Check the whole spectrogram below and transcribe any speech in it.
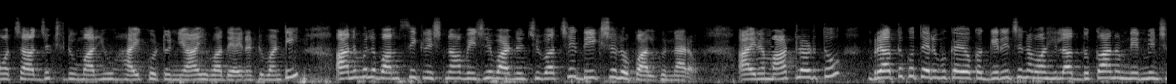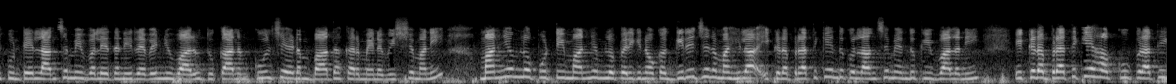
మోర్చా అధ్యక్షుడు మరియు హైకోర్టు న్యాయవాది అయినటువంటి అనుమల వంశీకృష్ణ విజయవాడ నుంచి వచ్చి దీక్షలో పాల్గొన్నారు. ఆయన మాట్లాడుతూ బ్రతుకు తెరువుకై ఒక గిరిజన మహిళ దుకాణం నిర్మించుకుంటే లంచం ఇవ్వలేదని రెవెన్యూ వారు దుకాణం కూల్చేయడం బాధాకరమైన విషయమని మన్యంలో పుట్టి మన్యంలో పెరిగిన ఒక గిరిజన మహిళ ఇక్కడ బ్రతికేందుకు లంచం ఎందుకు ఇవ్వాలని ఇక్కడ బ్రతికే హక్కు ప్రతి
